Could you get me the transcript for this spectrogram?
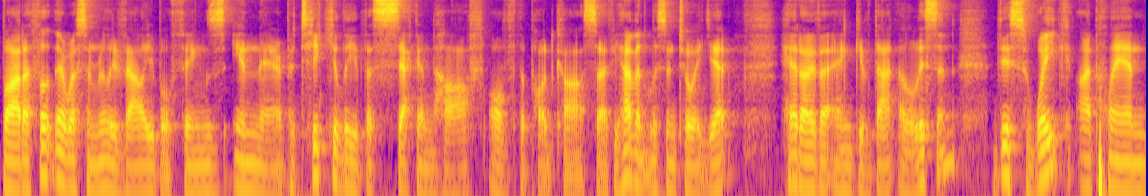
But I thought there were some really valuable things in there, particularly the second half of the podcast. So if you haven't listened to it yet, head over and give that a listen. This week, I plan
